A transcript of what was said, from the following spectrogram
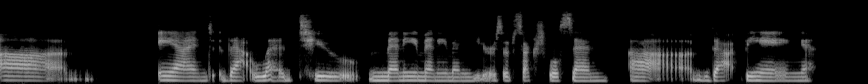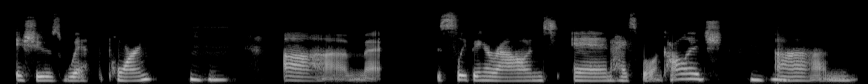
um, and that led to many, many, many years of sexual sin. Um, that being issues with porn, Mm-hmm. um, sleeping around in high school and college. Mm-hmm. Um,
